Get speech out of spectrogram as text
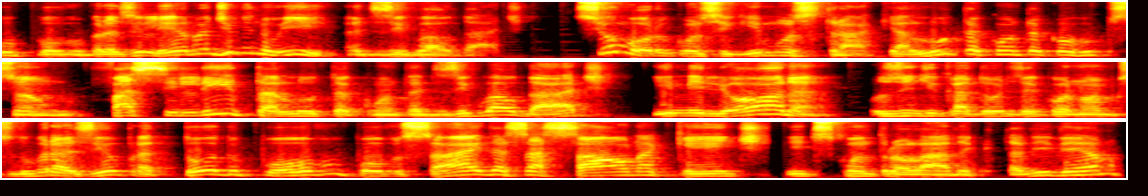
o povo brasileiro a diminuir a desigualdade. Se o Moro conseguir mostrar que a luta contra a corrupção facilita a luta contra a desigualdade e melhora os indicadores econômicos do Brasil para todo o povo, o povo sai dessa sauna quente e descontrolada que está vivendo,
